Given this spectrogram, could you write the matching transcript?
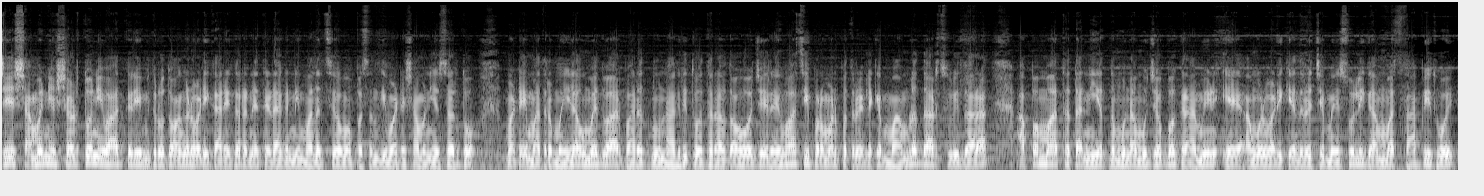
જે સામાન્ય શરતોની વાત કરીએ મિત્રો તો આંગણવાડી કાર્યકર અને તેડાગરની માનદ સેવામાં પસંદગી માટે સામાન્ય શરતો માટે માત્ર મહિલા ઉમેદવાર ભારતનું નાગરિકત્વ ધરાવતા હોવા જોઈએ રહેવાસી પ્રમાણપત્ર એટલે કે મામલતદાર શ્રી દ્વારા આપવામાં થતા નિયત નમૂના મુજબ ગ્રામીણ એ આંગણવાડી કેન્દ્ર જે મેસોલી ગામમાં સ્થાપિત હોય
